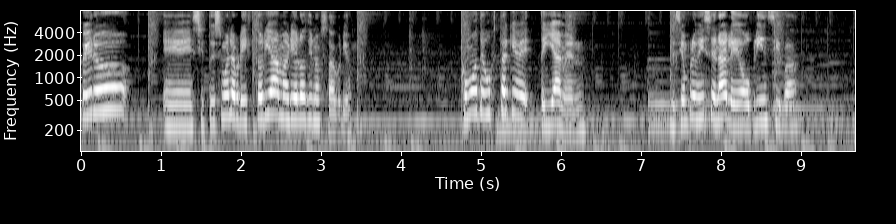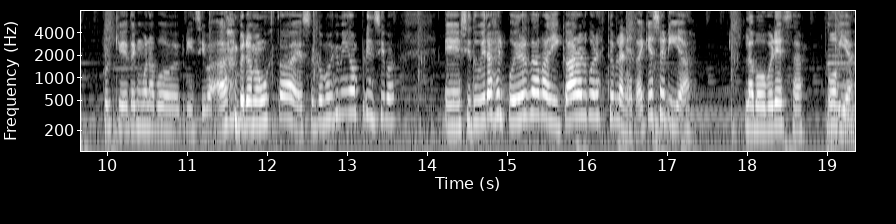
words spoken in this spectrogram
Pero eh, si estuviésemos en la prehistoria, amaría los dinosaurios. ¿Cómo te gusta que te llamen? Que siempre me dicen Ale o Príncipa. Porque tengo un apodo de Príncipa. pero me gusta eso, como que me digan Príncipa. Eh, si tuvieras el poder de erradicar algo en este planeta, ¿qué sería? La pobreza, obvia.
